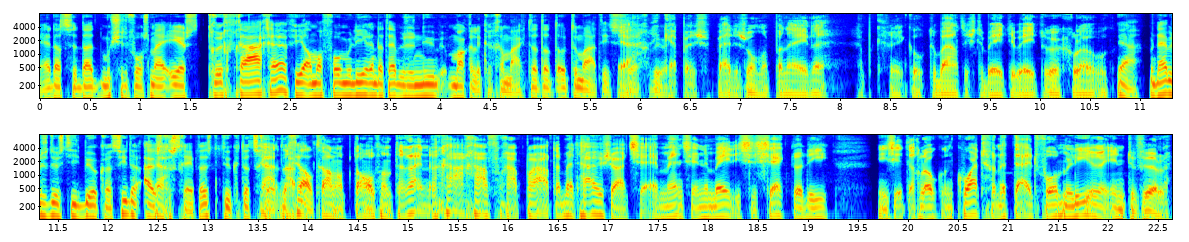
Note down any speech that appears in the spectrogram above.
Hè? Dat, ze, dat moest je volgens mij eerst terugvragen via allemaal formulieren. En dat hebben ze nu makkelijker gemaakt. Dat dat automatisch ja, gebeurt. Ik heb dus bij de zonnepanelen heb ik, automatisch de BTW terug, geloof ik. Ja, maar dan hebben ze dus die bureaucratie eruit Ja. gestreept. Dat is natuurlijk dat scheelt Ja, nou, geld. dat kan op tal van terreinen. Ga, ga, ga praten met huisartsen en mensen in de medische sector. Die, die zitten geloof ik een kwart van de tijd formulieren in te vullen.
